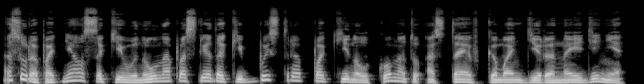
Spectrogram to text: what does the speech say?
Асура поднялся, кивнул напоследок и быстро покинул комнату, оставив командира наедине.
